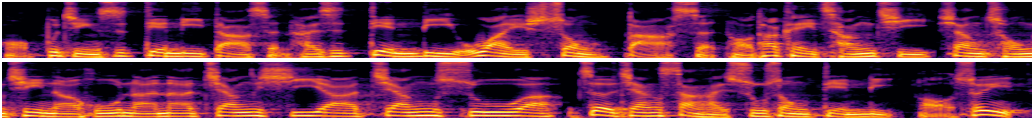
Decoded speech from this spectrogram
哦。不仅是电力大省，还是电力外送大省哦。它可以长期向重庆啊、湖南啊、江西啊、江苏啊、浙江、上海输送电力哦。所以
